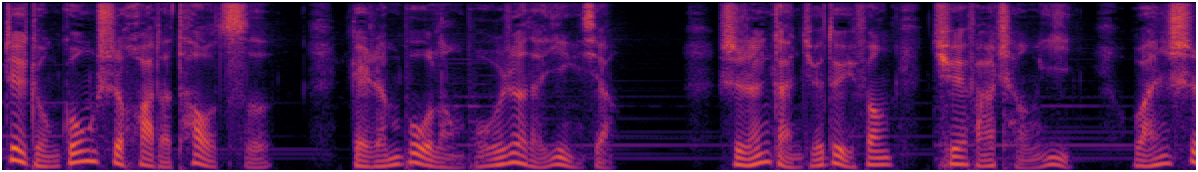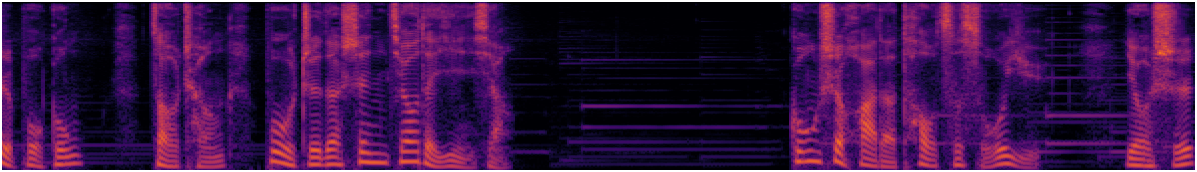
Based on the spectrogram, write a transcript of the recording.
这种公式化的套词，给人不冷不热的印象，使人感觉对方缺乏诚意、玩世不恭，造成不值得深交的印象。公式化的套词俗语，有时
